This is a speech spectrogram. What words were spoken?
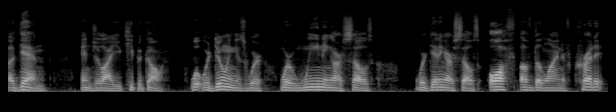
again in July. You keep it going. What we're doing is we're we're weaning ourselves, we're getting ourselves off of the line of credit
